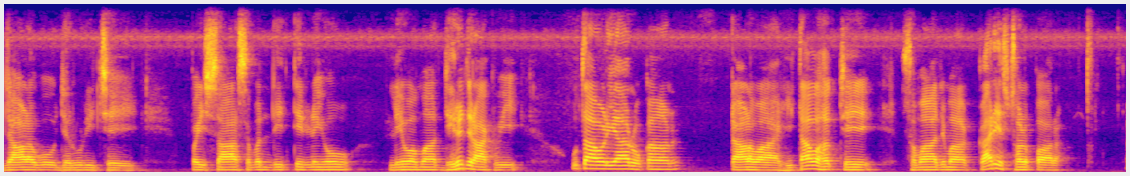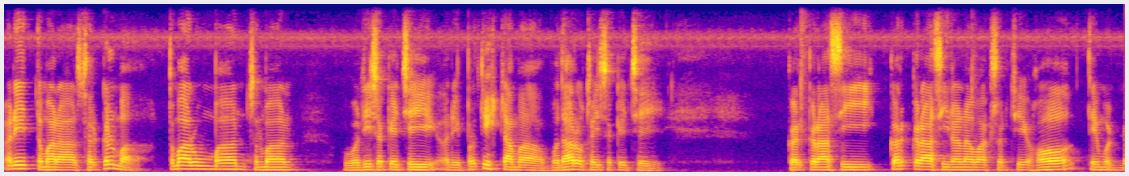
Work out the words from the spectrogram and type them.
જાળવવો જરૂરી છે. પૈસા સંબંધિત નિર્ણયો લેવામાં ધીરજ રાખવી, ઉતાવળિયા રોકાણ ટાળવા હિતાવહક છે. સમાજમાં કાર્યસ્થળ પર અને તમારા સર્કલમાં તમારું માન સન્માન વધી શકે છે અને પ્રતિષ્ઠામાં વધારો થઈ શકે છે. કર્ક રાશિ કર્ક રાશિના નામાક્ષર છે હ તેમજ ડ.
